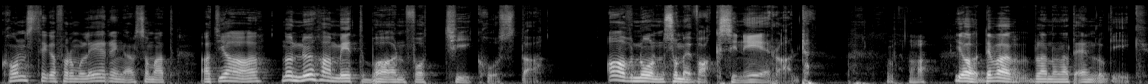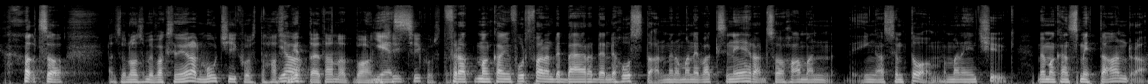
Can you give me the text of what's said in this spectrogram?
konstiga formuleringar som att, att ja, nu har mitt barn fått kikhosta. Av någon som är vaccinerad. Va? Ja, det var bland annat en logik. Alltså, Alltså någon som är vaccinerad mot kikhosta har Ja. smittat ett annat barn med yes. kikhosta. För att man kan ju fortfarande bära den där hostan, men om man är vaccinerad så har man inga symptom, man är inte sjuk. Men man kan smitta andra.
